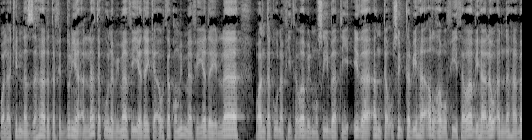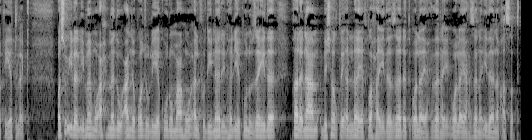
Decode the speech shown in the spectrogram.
ولكن الزهادة في الدنيا أن لا تكون بما في يديك أوثق مما في يدي الله وأن تكون في ثواب المصيبة إذا أنت أصبت بها أرغب في ثوابها لو أنها بقيت لك. وسئل الإمام أحمد عن الرجل يكون معه ألف دينار هل يكون زاهدا؟ قال نعم بشرط أن لا إذا زادت ولا يحزن, ولا يحزن إذا نقصت.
